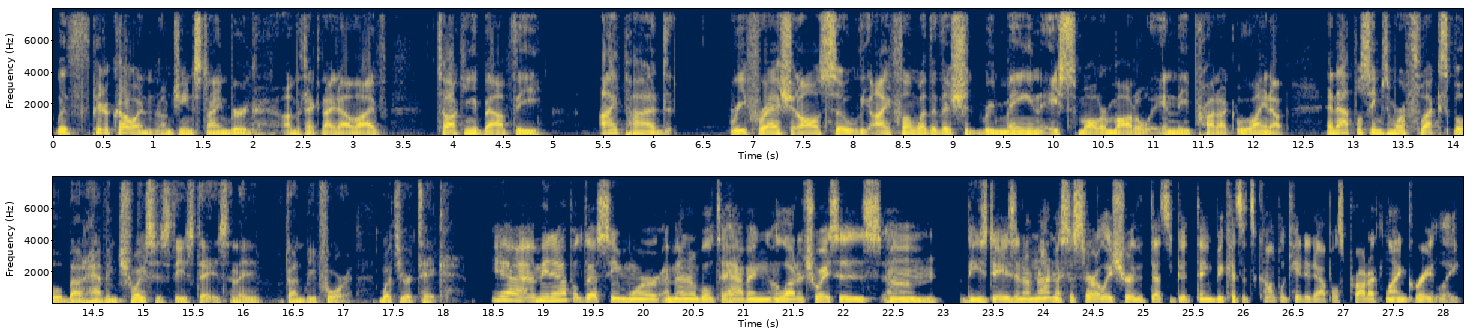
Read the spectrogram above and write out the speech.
With Peter Cohen, I'm Gene Steinberg on the Tech Night Owl Live, talking about the iPod refresh and also the iPhone, whether there should remain a smaller model in the product lineup. And Apple seems more flexible about having choices these days than they've done before. What's your take? Yeah, I mean, Apple does seem more amenable to having a lot of choices um, these days, and I'm not necessarily sure that that's a good thing because it's complicated Apple's product line greatly.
